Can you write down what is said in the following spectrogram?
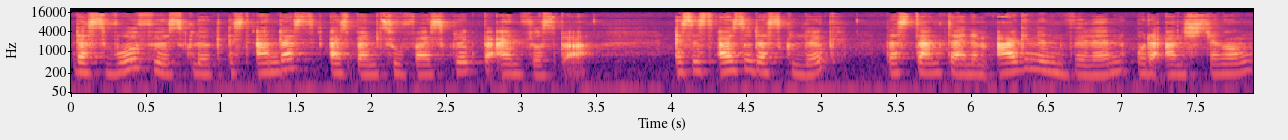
Das Wohlfühlsglück ist anders als beim Zufallsglück beeinflussbar. Es ist also das Glück, das dank deinem eigenen Willen oder Anstrengung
